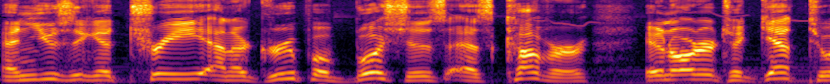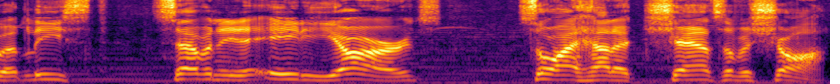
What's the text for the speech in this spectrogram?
and using a tree and a group of bushes as cover in order to get to at least 70 to 80 yards so I had a chance of a shot.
